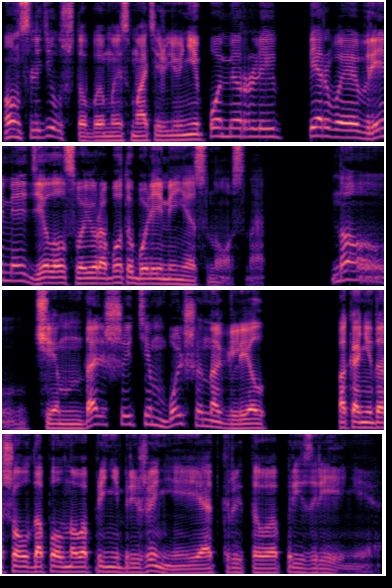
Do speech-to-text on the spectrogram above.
Он следил, чтобы мы с матерью не померли, первое время делал свою работу более-менее сносно. Но чем дальше, тем больше наглел, пока не дошел до полного пренебрежения и открытого презрения.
